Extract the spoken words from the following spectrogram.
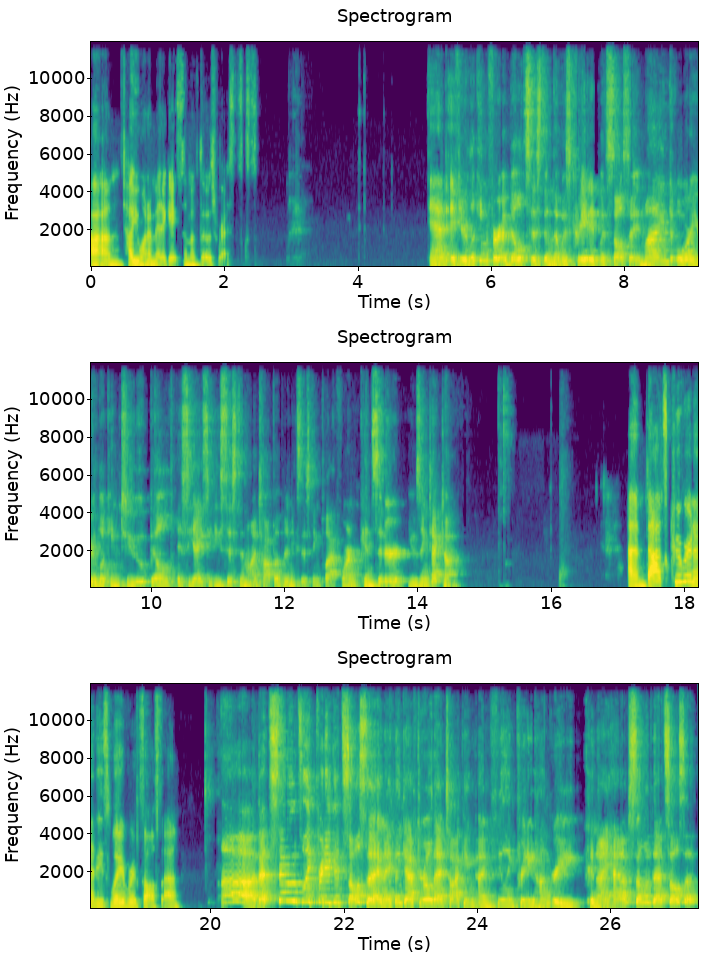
um, how you want to mitigate some of those risks. And if you're looking for a build system that was created with SLSA in mind, or you're looking to build a CI/CD system on top of an existing platform, consider using Tekton. And that's Kubernetes flavored salsa. Ah, that sounds like pretty good salsa. And I think after all that talking, I'm feeling pretty hungry. Can I have some of that salsa?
